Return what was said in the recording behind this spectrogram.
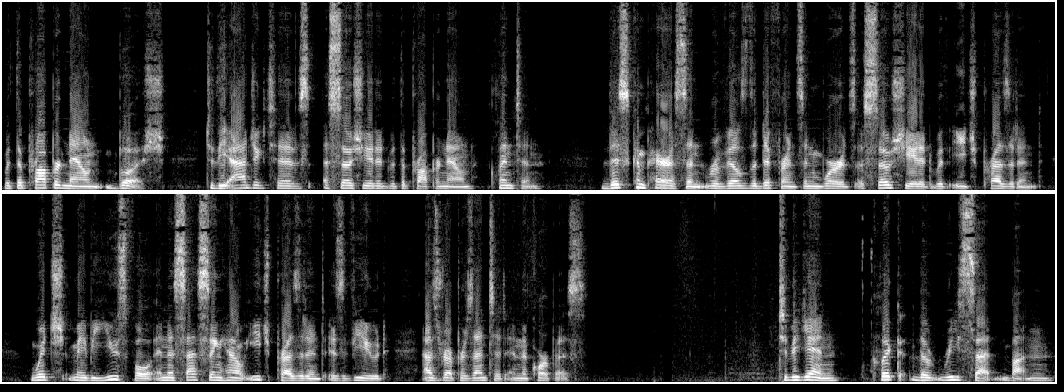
with the proper noun Bush to the adjectives associated with the proper noun Clinton. This comparison reveals the difference in words associated with each president, which may be useful in assessing how each president is viewed as represented in the corpus. To begin, click the Reset button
